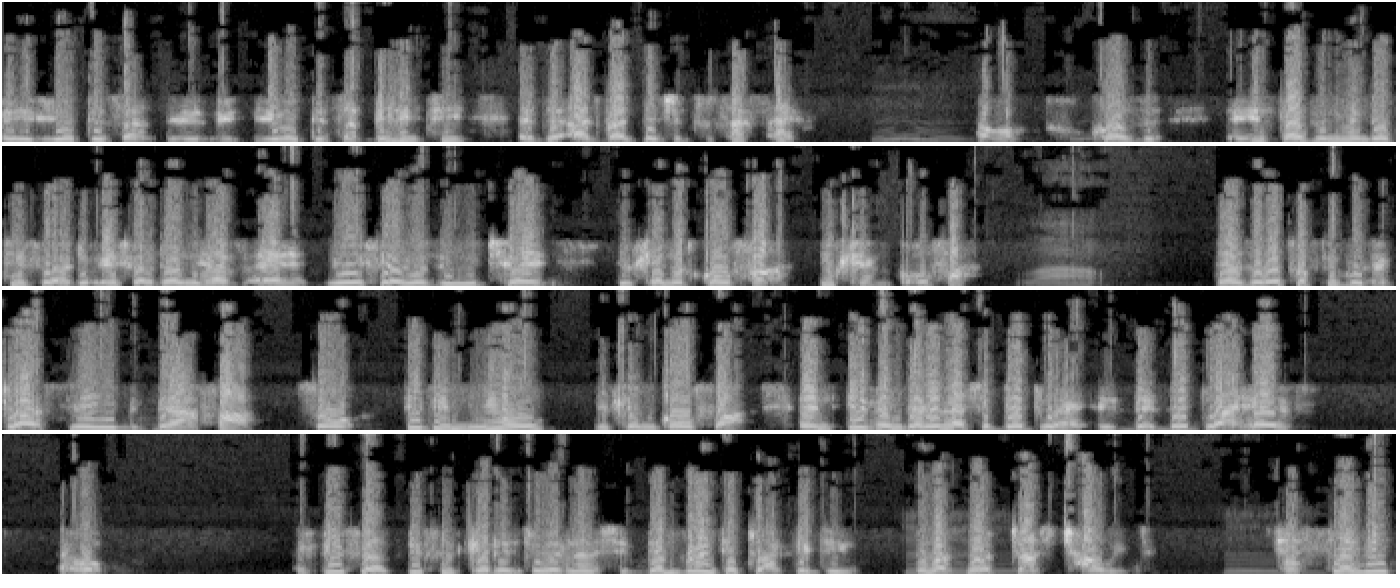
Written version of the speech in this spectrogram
your, disa- your disability as the advantage to success. Because it doesn't mean that if you are, if you don't have uh, if you are using wheelchair, you cannot go far. You can go far Wow. There's a lot of people that you are seeing, they are far. So even you, you can go far. And even the relationship that you are, that, that you have, uh, if you, if you get into a relationship, the mind that you are getting, you must not just chow it. Just save it.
